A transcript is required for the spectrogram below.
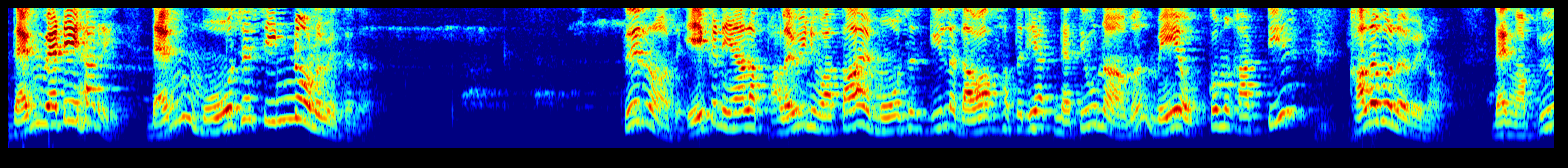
දැන් වැඩේ හරි. දැන් මෝසෙස් ඉන්න ඕන මෙතන. තේරෙනවද? ඒකනේ යාලා පළවෙනි වතාවේ මෝසෙස් ගිහිල්ලා දවස් 40ක් නැති වුණාම මේ ඔක්කොම කට්ටිය කලබල වෙනවා. දැන් අපිව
